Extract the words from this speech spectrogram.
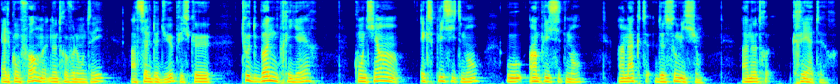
elle conforme notre volonté à celle de Dieu, puisque toute bonne prière contient explicitement ou implicitement un acte de soumission à notre Créateur.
